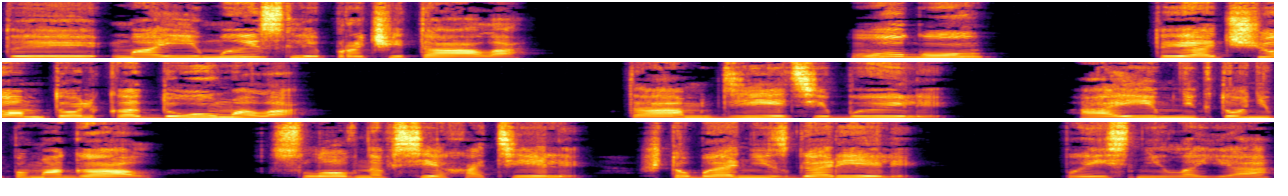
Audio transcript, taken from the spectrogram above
Ты мои мысли прочитала? Угу. Ты о чем только думала? Там дети были, а им никто не помогал словно все хотели, чтобы они сгорели, пояснила я,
